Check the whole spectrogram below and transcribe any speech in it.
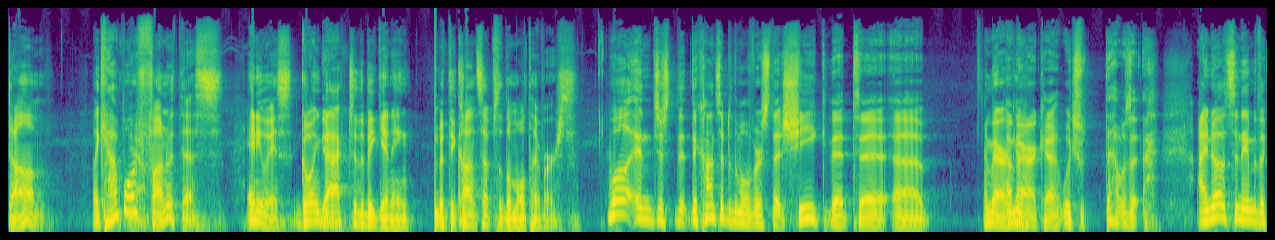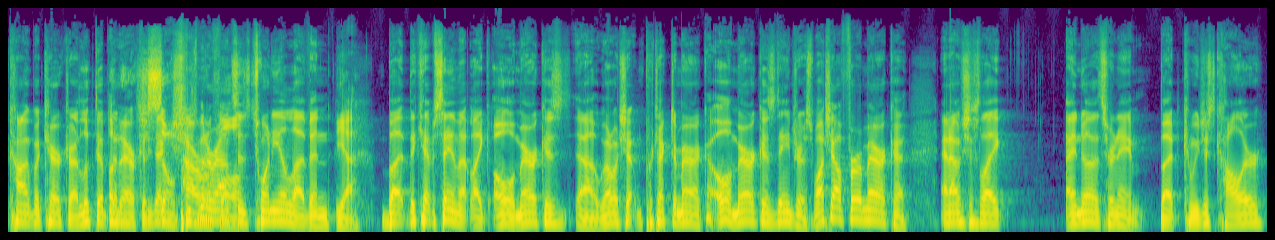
dumb. Like, have more fun with this. Anyways, going back to the beginning with the concepts of the multiverse. well, and just the, the concept of the multiverse that she that uh, uh, America. America, which that was a, I know that's the name of the comic book character. I looked up. America's she's so She's been around since 2011. Yeah. but they kept saying that like, oh, America's uh, we gotta watch out and protect America. Oh, America's dangerous. Watch out for America. And I was just like, I know that's her name, but can we just call her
